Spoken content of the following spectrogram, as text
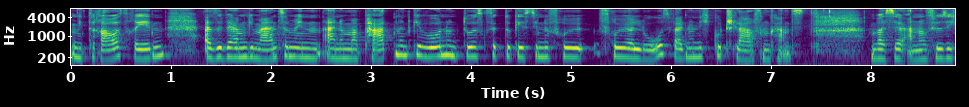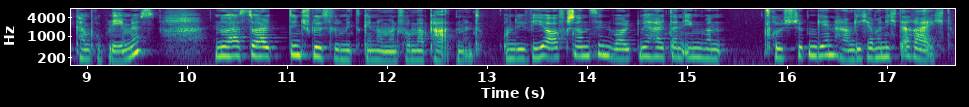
mit rausreden. Also wir haben gemeinsam in einem Apartment gewohnt und du hast gesagt, du gehst in der Früh früher los, weil du nicht gut schlafen kannst. Was ja an und für sich kein Problem ist. Nur hast du halt den Schlüssel mitgenommen vom Apartment. Und wie wir aufgestanden sind, wollten wir halt dann irgendwann frühstücken gehen, haben dich aber nicht erreicht.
